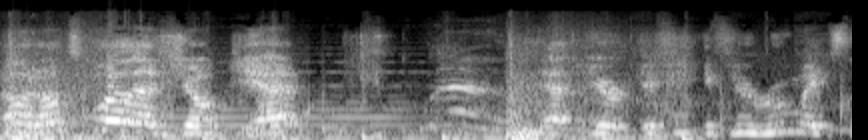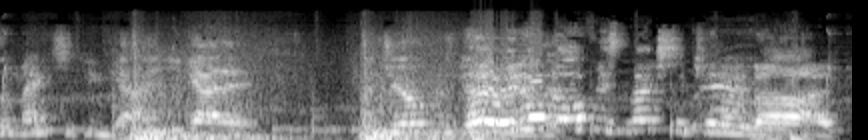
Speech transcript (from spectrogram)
no, don't spoil that joke yet. Yeah, your if you, if your roommate's the Mexican guy, you got it. The joke was. hey, we don't know if he's Mexican or not.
